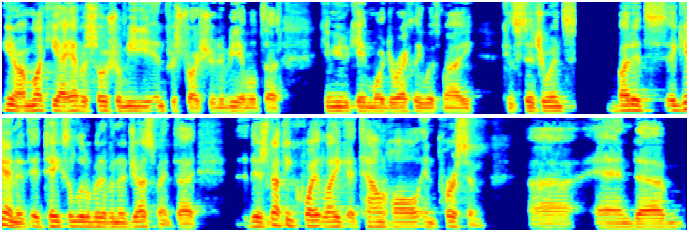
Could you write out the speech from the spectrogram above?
You know, I'm lucky I have a social media infrastructure to be able to communicate more directly with my constituents. But it's again, it, it takes a little bit of an adjustment. there's nothing quite like a town hall in person uh, and um,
